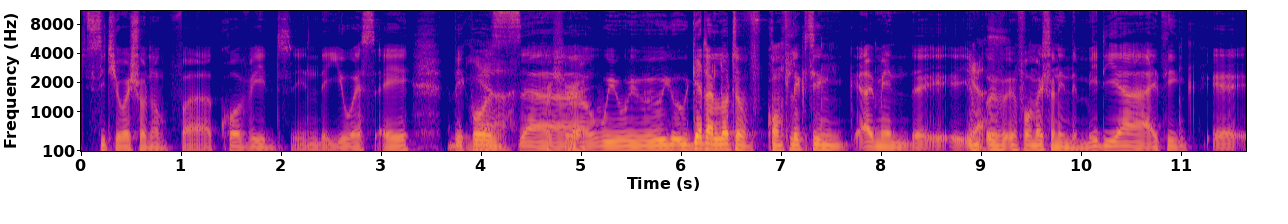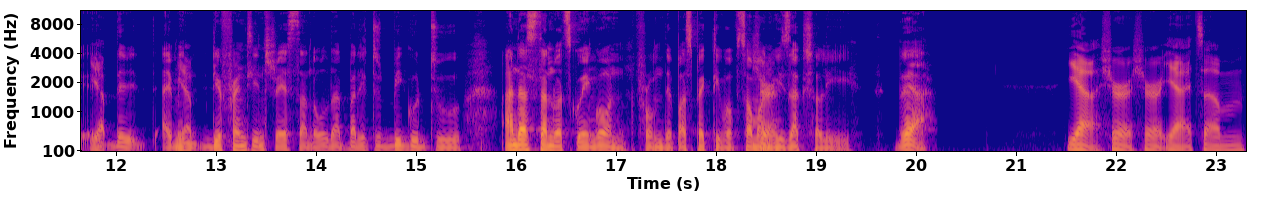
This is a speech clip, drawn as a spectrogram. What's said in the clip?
situation of uh, COVID in the USA because Yeah, uh, sure. we, we we get a lot of conflicting. I mean, uh, in- information in the media. I think. Uh, Yep. the, I mean, Yep. different interests and all that. But it would be good to understand what's going on from the perspective of someone Sure. who is actually there. Yeah, sure, sure. Yeah, it's um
